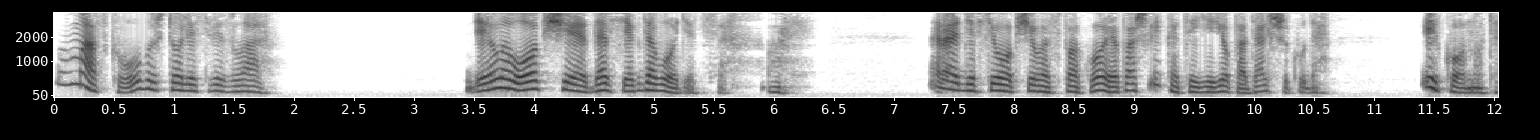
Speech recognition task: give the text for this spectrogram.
В Москву бы, что ли, свезла. Дело общее, до всех доводится. Ой, Ради всеобщего спокоя пошли-ка ты ее подальше куда. Икону-то.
